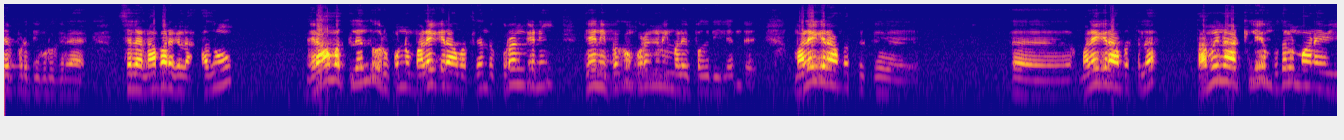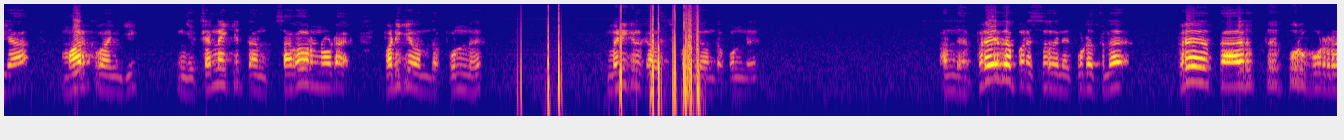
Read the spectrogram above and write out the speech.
ஏற்படுத்தி கொடுக்குற சில நபர்களை. அதுவும் கிராமத்துலேருந்து ஒரு பொண்ணு மலை கிராமத்துலேருந்து குரங்கணி தேனி பக்கம் குரங்கணி மலை பகுதியிலேருந்து மலை கிராமத்துக்கு மலை கிராமத்தில் தமிழ்நாட்டிலேயே முதல் மாணவியாக மார்க் வாங்கி இங்கே சென்னைக்கு தன் சகோதரனோட படிக்க வந்த பொண்ணு மெடிக்கல் காலேஜ் படிக்க வந்த பொண்ணு அந்த பிரேத பரிசோதனை கூடத்தில் பிரேதத்தை அறுத்து கூறு போடுற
